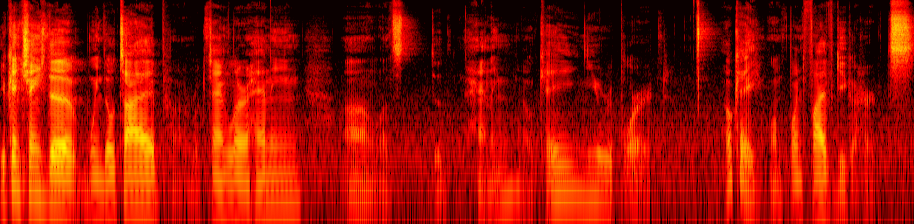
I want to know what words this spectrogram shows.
You can change the window type, rectangular Hanning. Uh, let's do Hanning. Okay, new report. Okay, 1.5 gigahertz.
